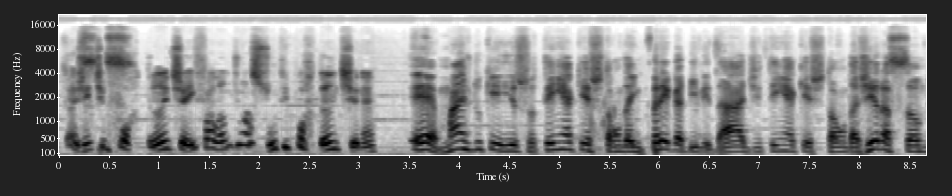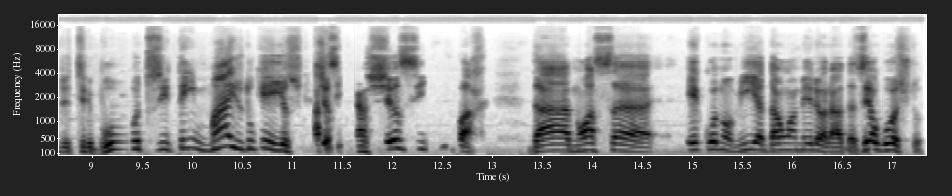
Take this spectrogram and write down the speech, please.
muita gente importante aí falando de um assunto importante, né? É, mais do que isso, tem a questão da empregabilidade, tem a questão da geração de tributos e tem mais do que isso. A chance, a chance ímpar da nossa economia dar uma melhorada. Zé Augusto,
